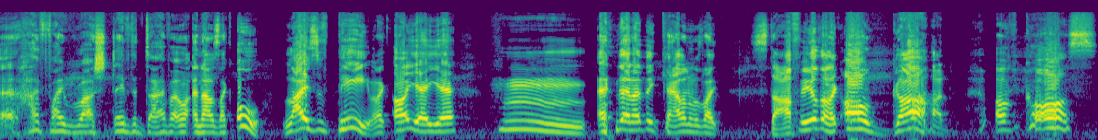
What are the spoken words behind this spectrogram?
uh, Hi-Fi Rush, Dave the Diver, and I was like, oh, Lies of P. We're like, oh yeah, yeah. Hmm. And then I think Callan was like, Starfield. I'm like, oh god, of course.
